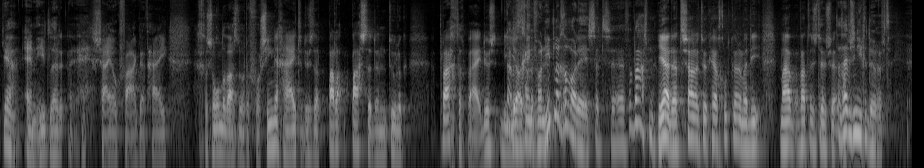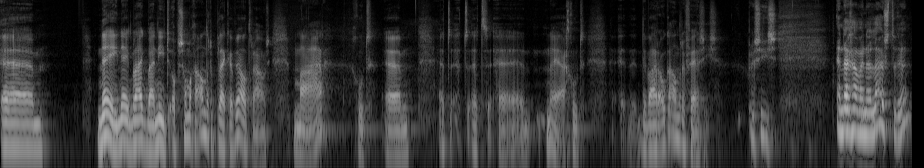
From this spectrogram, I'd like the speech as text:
Ja. En Hitler eh, zei ook vaak dat hij gezonden was door de voorzienigheid. Dus dat pa- paste er natuurlijk prachtig bij. Dus die Dat het geen van Hitler geworden is, dat eh, verbaast me. ja, dat zou natuurlijk heel goed kunnen. Maar, die, maar wat is dus. Dat hebben ze niet gedurfd. Ehm, nee, nee, blijkbaar niet. Op sommige andere plekken wel trouwens. Maar, goed, ehm, het, het, het, eh, nou ja, goed. Eh, Er waren ook andere versies. Precies. En daar gaan we naar luisteren.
